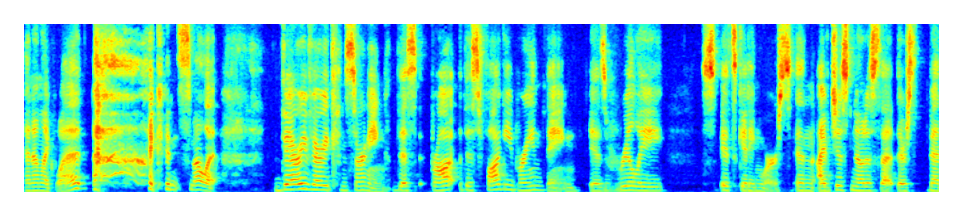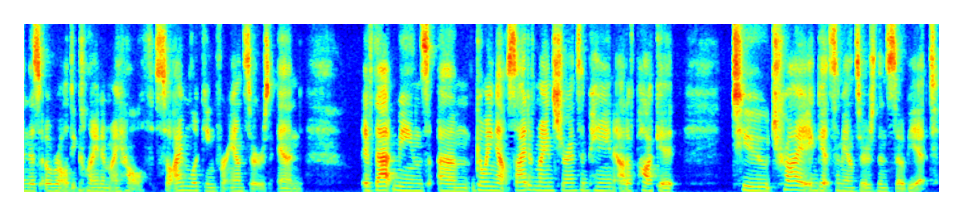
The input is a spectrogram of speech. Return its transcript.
And I'm like, what? I couldn't smell it. Very, very concerning. This brought this foggy brain thing is really it's getting worse. And I've just noticed that there's been this overall decline in my health. So I'm looking for answers. And if that means um, going outside of my insurance and paying out of pocket to try and get some answers, then so be it.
